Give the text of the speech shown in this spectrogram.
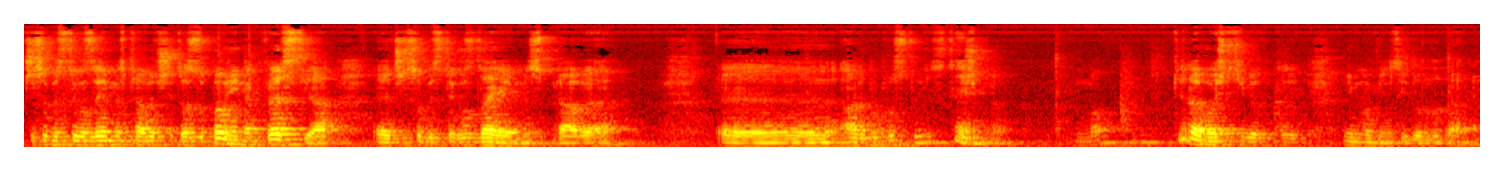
Czy sobie z tego zdajemy sprawę, czy to zupełnie inna kwestia, e, czy sobie z tego zdajemy sprawę, e, ale po prostu jesteśmy. No, tyle właściwie tutaj nie więcej do dodania.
